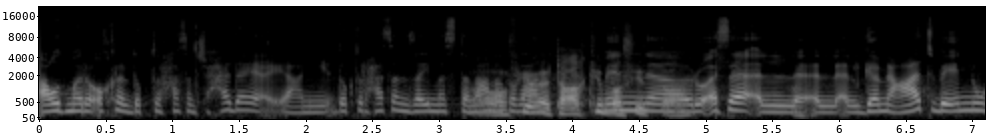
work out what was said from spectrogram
أعود مرة أخرى لدكتور حسن شحادة. يعني دكتور حسن زي ما استمعنا في طبعا من بسيط آه. رؤساء ال- الجامعات بأنه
